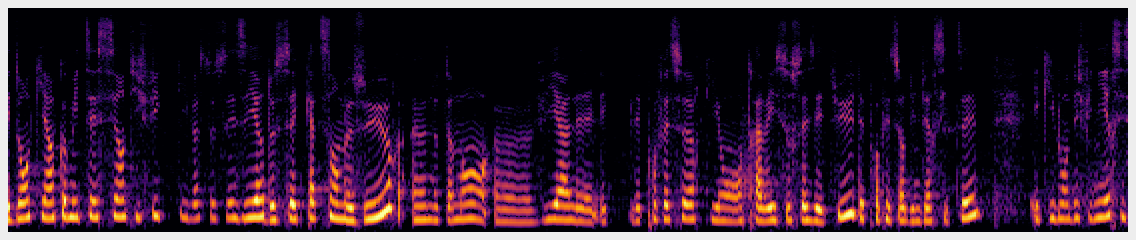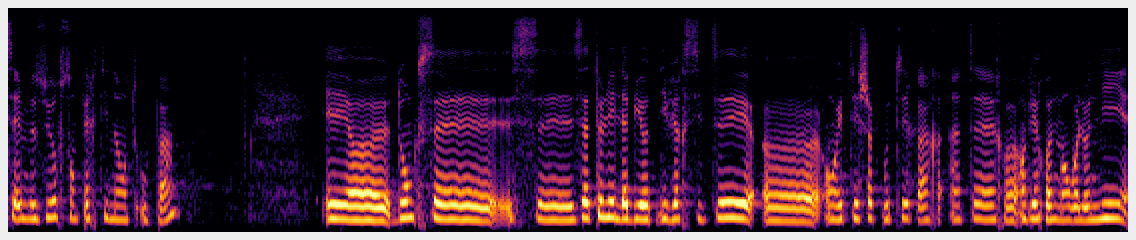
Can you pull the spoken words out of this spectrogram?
Et donc, il y a un comité scientifique qui va se saisir de ces 400 mesures, euh, notamment euh, via les, professeurs qui ont travaillé sur ces études, les professeurs d'université, et qui vont définir si ces mesures sont pertinentes ou pas. Et euh, donc, ces, ateliers de la biodiversité ont été chapeautés par Inter Environnement Wallonie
